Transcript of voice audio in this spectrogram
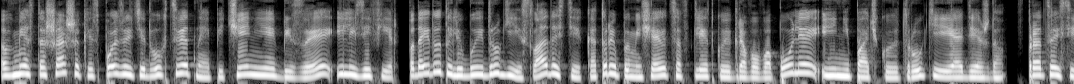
Вместо шашек используйте двухцветное печенье, бизе или зефир. Подойдут и любые другие сладости, которые помещаются в клетку игрового поля и не пачкают руки и одежду. В процессе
